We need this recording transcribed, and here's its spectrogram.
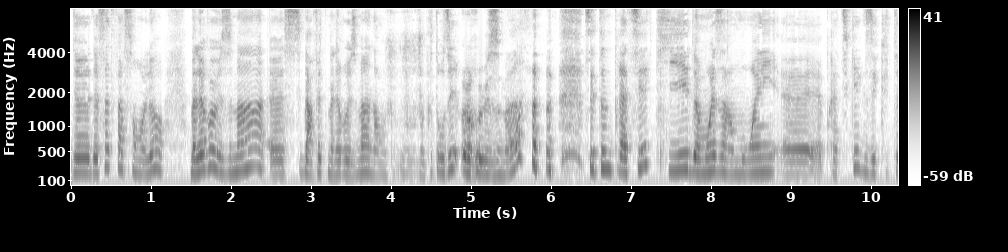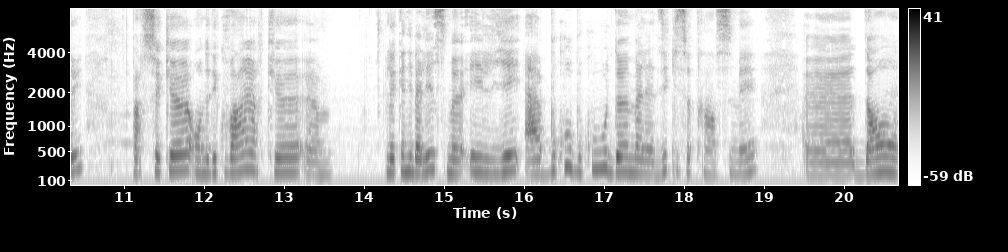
de, de cette façon-là. Malheureusement, euh, si, ben, en fait, malheureusement, non, je, vais plutôt dire heureusement, c'est une pratique qui est de moins en moins euh, pratiquée, exécutée, parce que on a découvert que euh, le cannibalisme est lié à beaucoup, beaucoup de maladies qui se transmettent, euh, dont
